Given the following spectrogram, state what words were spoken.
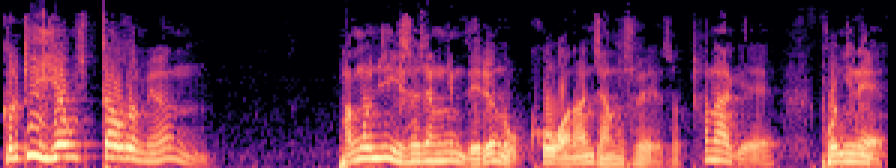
그렇게 얘기하고 싶다 그러면 박문진 이사장님 내려놓고 원하는 장소에서 편하게 본인의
